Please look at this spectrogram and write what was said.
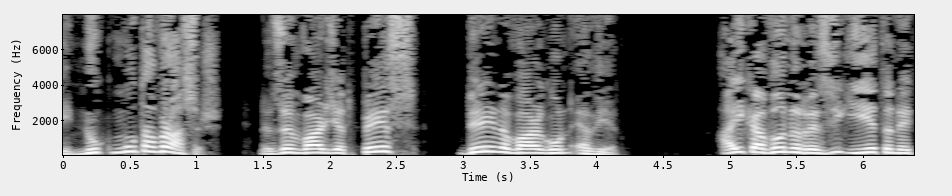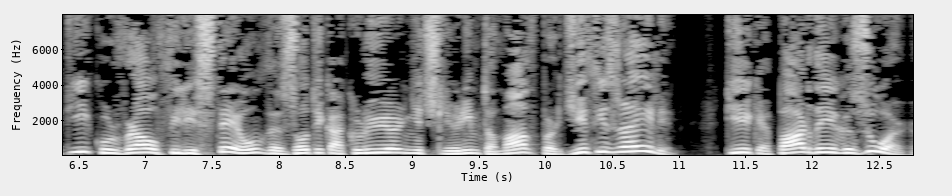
Ti nuk mund ta vrasësh. Lexojmë vargjet 5 deri në vargun e 10. Ai ka vënë në rrezik jetën e tij kur vrau Filisteun dhe Zoti ka kryer një çlirim të madh për gjithë Izraelin. Ti e ke parë dhe je gëzuar,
